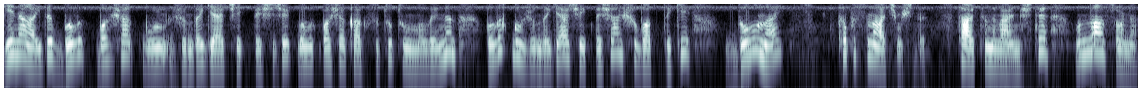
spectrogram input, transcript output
yeni ayda Balık Başak Burcu'nda gerçekleşecek. Balık Başak aksı tutulmalarının Balık Burcu'nda gerçekleşen Şubat'taki Dolunay kapısını açmıştı. Startını vermişti. Bundan sonra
